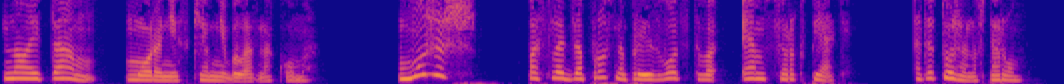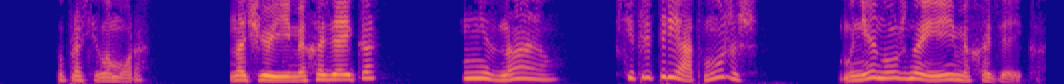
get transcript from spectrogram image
Но и там Мора ни с кем не была знакома. «Можешь послать запрос на производство М-45? Это тоже на втором», — попросила Мора. «На чье имя, хозяйка?» «Не знаю. В секретариат можешь?» «Мне нужно имя, хозяйка».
